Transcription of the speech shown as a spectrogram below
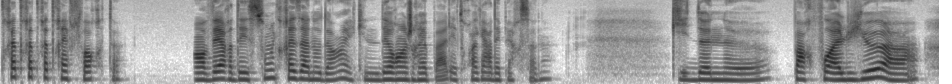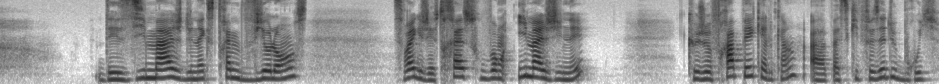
très très très très forte, envers des sons très anodins et qui ne dérangeraient pas les trois quarts des personnes, qui donnent euh, parfois lieu à des images d'une extrême violence. C'est vrai que j'ai très souvent imaginé que je frappais quelqu'un euh, parce qu'il faisait du bruit.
